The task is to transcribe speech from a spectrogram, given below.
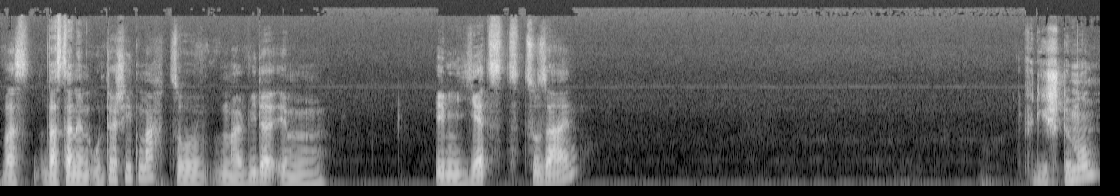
was, was dann einen Unterschied macht, so mal wieder im, im Jetzt zu sein? Für die Stimmung?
